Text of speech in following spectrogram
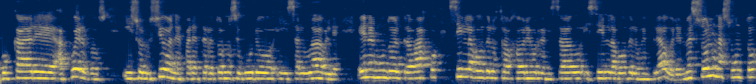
buscar acuerdos y soluciones para este retorno seguro y saludable en el mundo del trabajo sin la voz de los trabajadores organizados y sin la voz de los empleadores. No es solo un asunto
